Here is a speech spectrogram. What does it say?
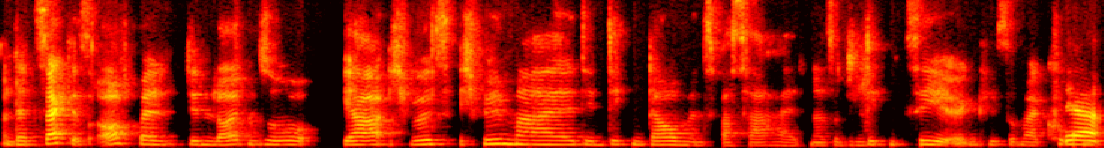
Und der Zack ist oft bei den Leuten so, ja, ich will's, ich will mal den dicken Daumen ins Wasser halten, also den dicken Zeh irgendwie so mal gucken. Ja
